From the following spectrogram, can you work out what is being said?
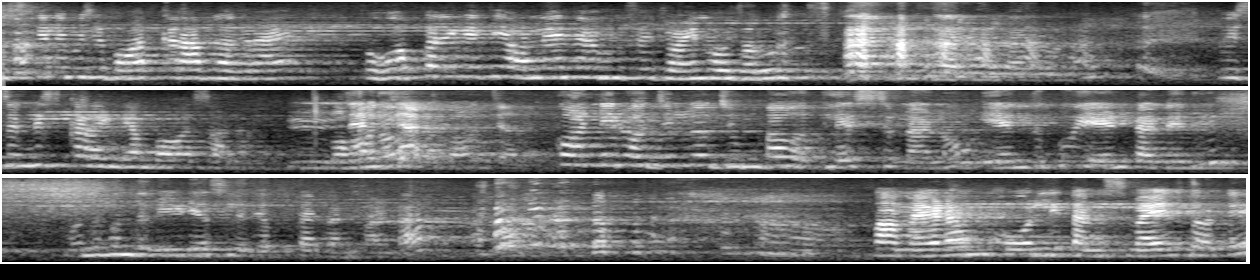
उसके लिए मुझे बहुत खराब लग रहा है तो होप करेंगे कि ऑनलाइन में हमसे ज्वाइन हो जरूर तो इसे मिस करेंगे हम बहुत ज्यादा నేను కొన్ని రోజుల్లో జుంబా వదిలేస్తున్నాను ఎందుకు ఏంటనేది ముందు ముందు వీడియోస్ లో చెప్తాను అనమాట మా మేడం ఓన్లీ తన స్మైల్ తోటే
